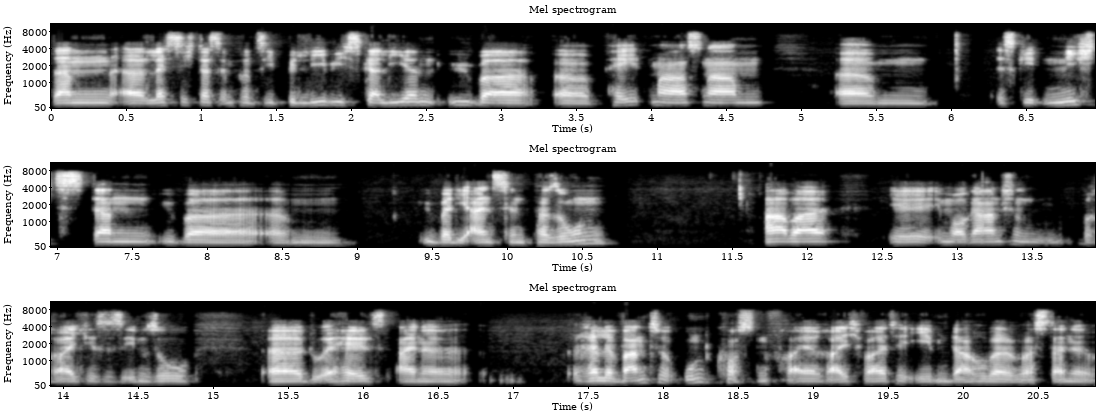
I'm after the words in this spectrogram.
dann äh, lässt sich das im Prinzip beliebig skalieren über äh, Paid-Maßnahmen. Ähm, es geht nichts dann über, ähm, über die einzelnen Personen. Aber äh, im organischen Bereich ist es eben so, äh, du erhältst eine relevante und kostenfreie Reichweite eben darüber, was deine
